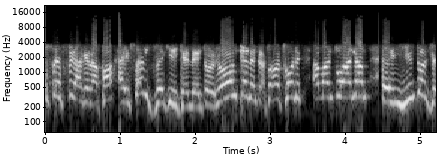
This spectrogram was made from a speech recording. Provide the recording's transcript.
esefika ke lapha ayisenzeki ke lento yonke lento asatholi abantwana yinto nje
